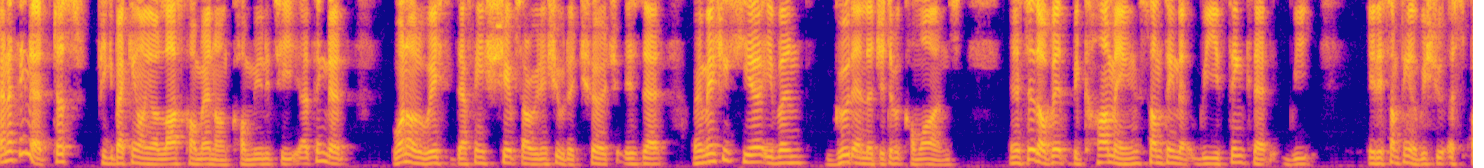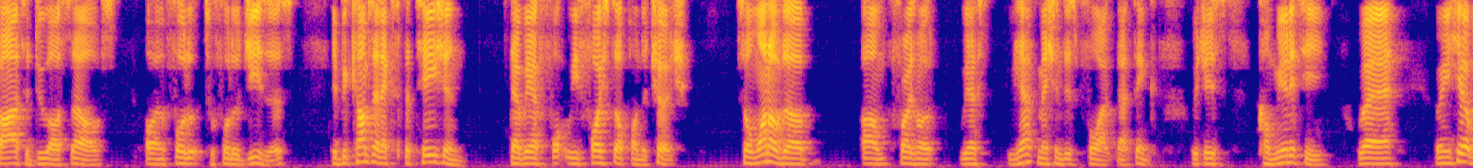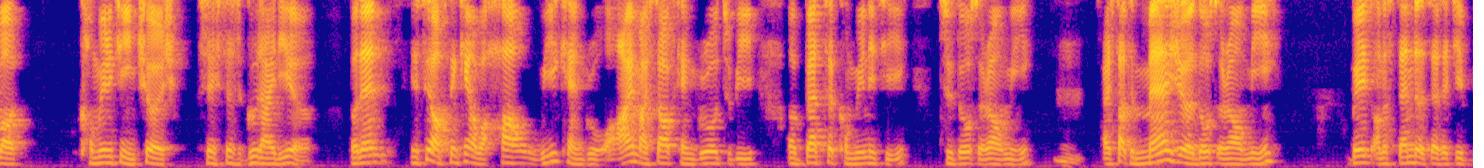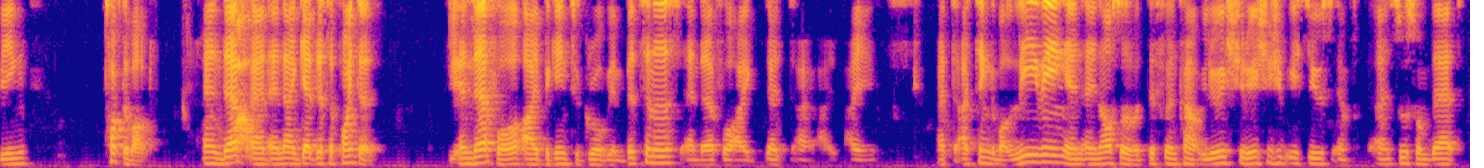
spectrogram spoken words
And I think that just piggybacking on your last comment on community, I think that one of the ways that definitely shapes our relationship with the church is that when we actually hear even good and legitimate commands, instead of it becoming something that we think that we it is something that we should aspire to do ourselves or follow to follow Jesus, it becomes an expectation that we have we foisted upon the church. So one of the um, for example, we have we have mentioned this before, I, I think, which is community, where when you hear about community in church, says that's a good idea. But then instead of thinking about how we can grow, or I myself can grow to be a better community to those around me, mm. I start to measure those around me based on the standards that's actually being talked about. And therefore, wow. and, and I get disappointed. Yes. And therefore, I begin to grow in bitterness, and therefore, I I I I, I think about leaving, and, and also different kind of relationship issues and ensues from that.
